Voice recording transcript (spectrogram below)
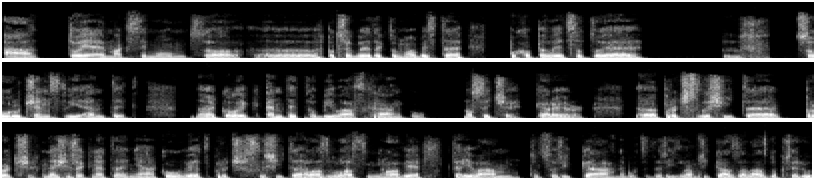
A to je maximum, co uh, potřebujete k tomu, abyste pochopili, co to je uh, souručenství entit. Uh, kolik entit obývá schránku, nosiče, kariér. Uh, proč slyšíte proč, než řeknete nějakou věc, proč slyšíte hlas v vlastní hlavě, který vám to, co říká, nebo chcete říct, vám říká za vás dopředu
